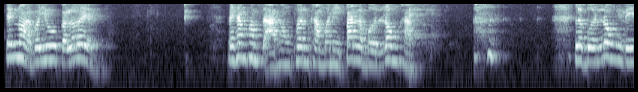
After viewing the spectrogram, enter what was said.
เล็กหน่อยบอยู่ก็เลย ไปทำความสะอาดของเพิ่นค่ะมื่อนี้ปั้นระเบิดลงค่ะ ระเบิดลงอีหลี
